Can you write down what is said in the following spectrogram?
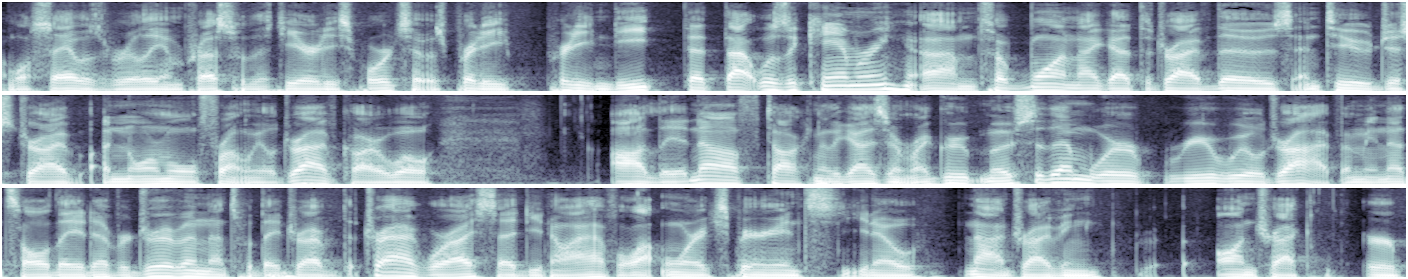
I will say I was really impressed with the TRD Sports. It was pretty pretty neat that that was a Camry. Um, so one, I got to drive those, and two, just drive a normal front wheel drive car. Well, oddly enough, talking to the guys in my group, most of them were rear wheel drive. I mean, that's all they had ever driven. That's what they drive at the track. Where I said, you know, I have a lot more experience, you know, not driving on track or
